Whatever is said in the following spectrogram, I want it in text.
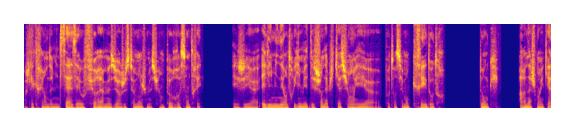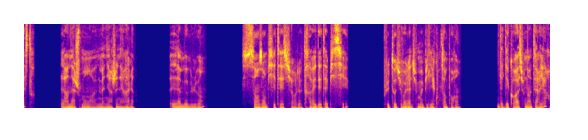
je l'ai créé en 2016 et au fur et à mesure, justement, je me suis un peu recentré et j'ai euh, éliminé, entre guillemets, des champs d'application et euh, potentiellement créé d'autres. Donc, harnachement équestre, l'arnachement euh, de manière générale, l'ameublement, sans empiéter sur le travail des tapissiers, plutôt du, mobilier contemporain, des décorations d'intérieur,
